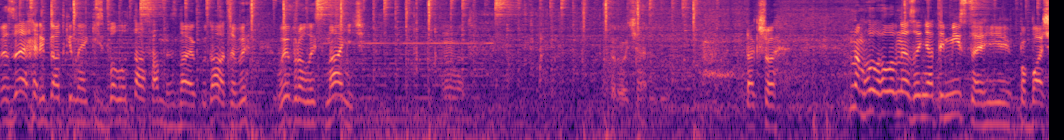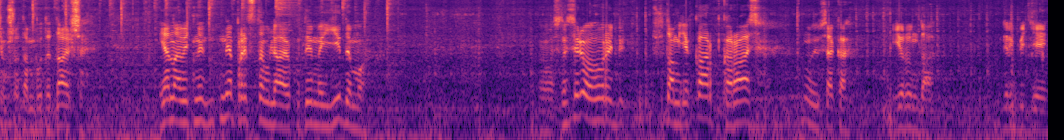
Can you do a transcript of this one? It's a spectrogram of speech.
везе ребятки на якісь болота, сам не знаю куди. Оце ви вибрались на ніч. Коротше. Так що нам головне зайняти місце і побачимо, що там буде далі. Я навіть не, не представляю, куди ми їдемо. Ось. Ну, Серега говорить, що там є карп, карась, ну і всяка ерунда. Дрібідень.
